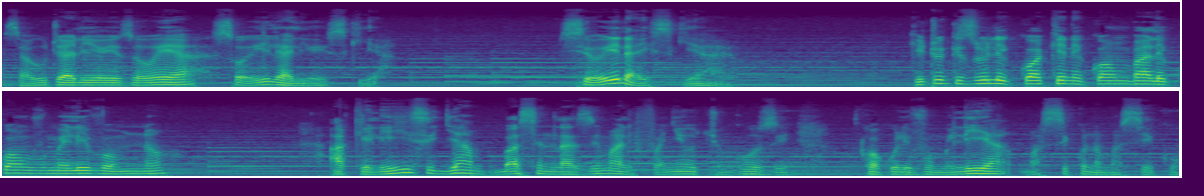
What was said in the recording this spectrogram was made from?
Sauti aliyoizoea sio ile aliyoisikia, sio ile aisikiayo. Kitu kizuri kwake ni kwamba alikuwa mvumilivu mno. Akilihisi jambo, basi ni lazima alifanyie uchunguzi kwa kulivumilia masiku na masiku.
